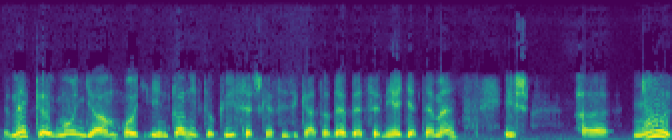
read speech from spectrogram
Meg kell, hogy mondjam, hogy én tanítok részecske fizikát a Debreceni Egyetemen, és uh, 8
